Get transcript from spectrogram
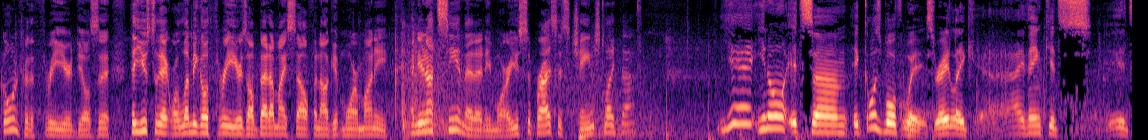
going for the three year deals. They used to like, well, let me go three years, I'll bet on myself and I'll get more money. And you're not seeing that anymore. Are you surprised it's changed like that? Yeah, you know, it's um, it goes both ways, right? Like, I think it's it's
